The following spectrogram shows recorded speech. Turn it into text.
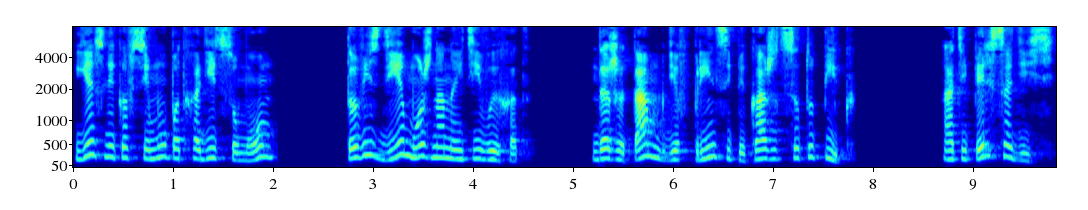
если ко всему подходить с умом, то везде можно найти выход. даже там, где в принципе кажется тупик. А теперь садись.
